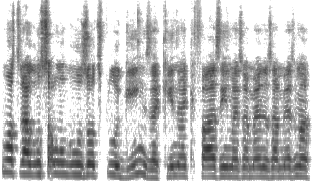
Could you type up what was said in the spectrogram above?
vou mostrar alguns, alguns outros plugins aqui, né, que fazem mais ou menos a mesma,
